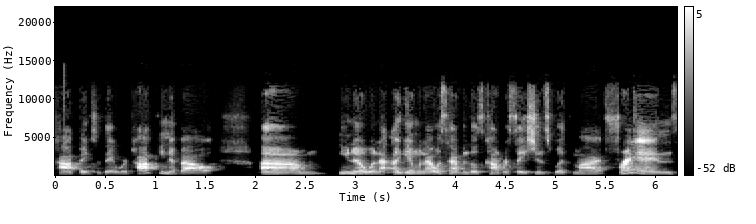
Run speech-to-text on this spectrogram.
topics that they were talking about um, you know, when I, again, when I was having those conversations with my friends,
